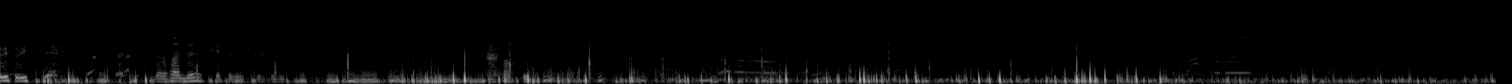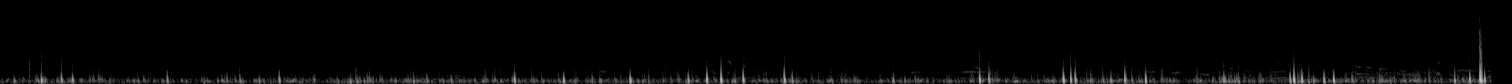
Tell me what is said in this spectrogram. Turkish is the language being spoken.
Uy, uy, uy. Darhan de, şikayet ederiz.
